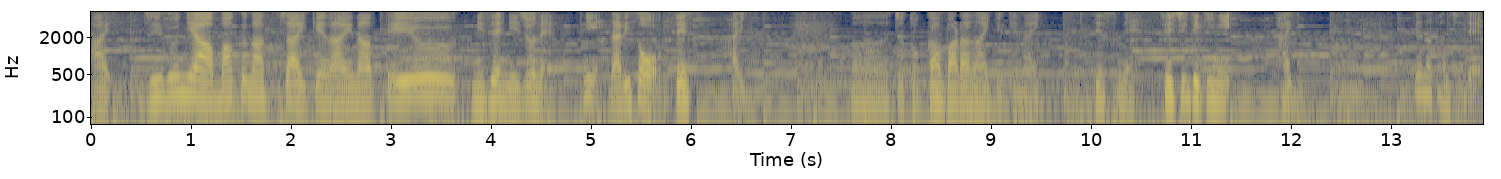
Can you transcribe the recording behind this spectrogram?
はい、自分には甘くなっちゃいけないなっていう2020年になりそうです。はい。うんちょっと頑張らないといけないですね。精神的に。はい。ってな感じで、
